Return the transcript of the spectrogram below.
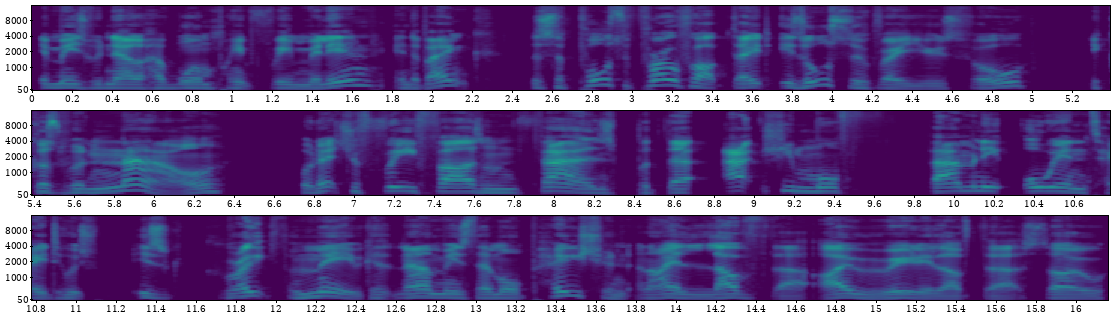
It means we now have 1.3 million in the bank. The supporter profile update is also very useful because we're now got an extra 3,000 fans, but they're actually more family orientated, which is great for me because it now means they're more patient, and I love that. I really love that. So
